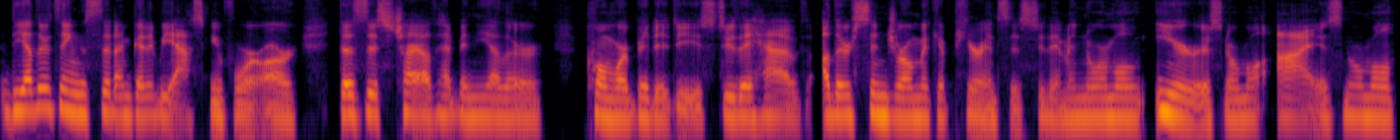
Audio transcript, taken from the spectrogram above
The other things that I'm going to be asking for are Does this child have any other comorbidities? Do they have other syndromic appearances? Do they have normal ears, normal eyes, normal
